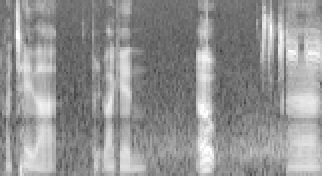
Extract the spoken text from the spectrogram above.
If I take that, put it back in. Oh! Uh,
